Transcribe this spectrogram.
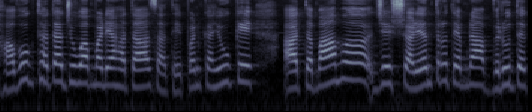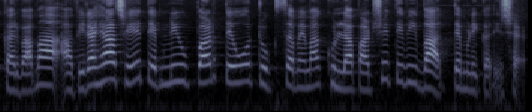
ભાવુક થતા જોવા મળ્યા હતા. સાથે પણ કહ્યું કે આ તમામ જે ષડયંત્ર તેમના વિરુદ્ધ કરવામાં આવી રહ્યા છે તેમની ઉપર તેઓ ટૂંક સમયમાં ખુલ્લા પાડશે તેવી વાત તેમણે કરી છે.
